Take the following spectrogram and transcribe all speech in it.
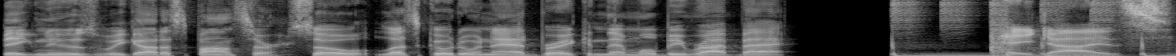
Big news, we got a sponsor. So let's go to an ad break and then we'll be right back. Hey guys,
